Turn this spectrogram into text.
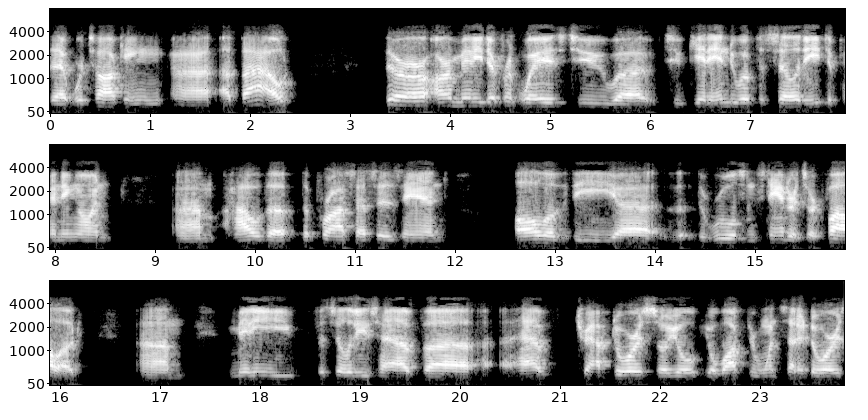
that we're talking uh, about, there are many different ways to uh, to get into a facility depending on um, how the the processes and all of the, uh, the, the rules and standards are followed. Um, many facilities have uh, have trap doors, so you'll you'll walk through one set of doors,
